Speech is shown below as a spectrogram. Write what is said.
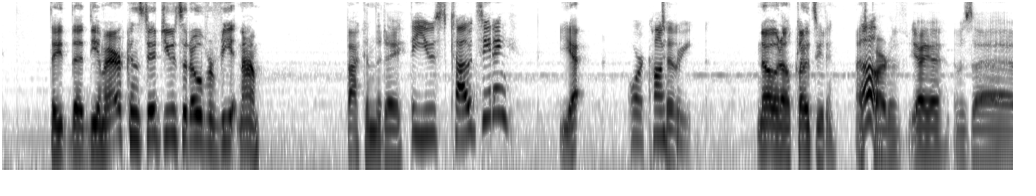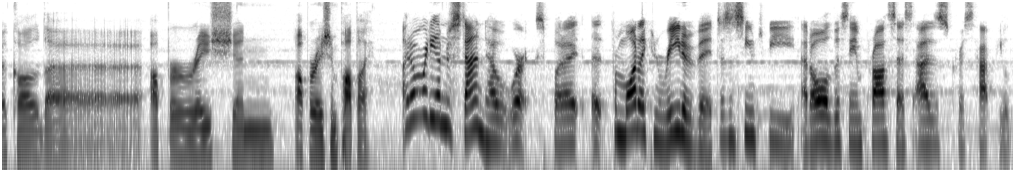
they, the, the Americans did use it over Vietnam back in the day. They used cloud seeding Yeah. or concrete. No, no, cloud seeding as Oh. part of yeah, yeah. It was uh, called uh, Operation Operation Popeye. I don't really understand how it works, but I, uh, from what I can read of it, it doesn't seem to be at all the same process as Chris Hatfield.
